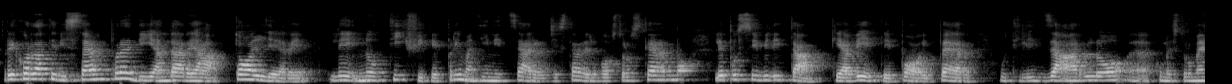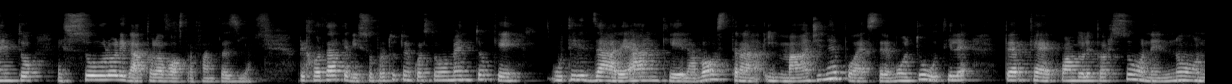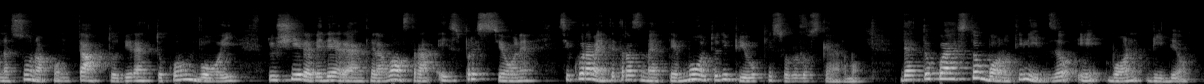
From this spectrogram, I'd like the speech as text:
Ricordatevi sempre di andare a togliere le notifiche prima di iniziare a registrare il vostro schermo, le possibilità che avete poi per utilizzarlo eh, come strumento è solo legato alla vostra fantasia. Ricordatevi soprattutto in questo momento che utilizzare anche la vostra immagine può essere molto utile perché quando le persone non sono a contatto diretto con voi, riuscire a vedere anche la vostra espressione sicuramente trasmette molto di più che solo lo schermo. Detto questo, buon utilizzo e buon video.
